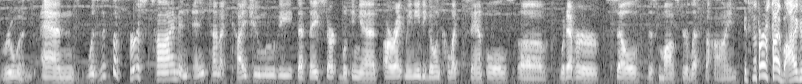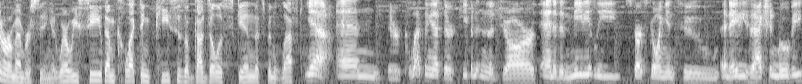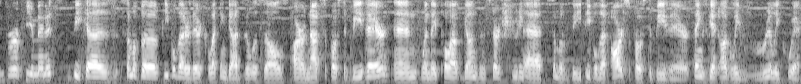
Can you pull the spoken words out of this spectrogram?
ruined. And was this the first time in any kind of kaiju movie that they start looking at, all right, we need to go and collect samples of whatever cells this monster left behind? It's the first time I can remember seeing it, where we see them collecting pieces of Godzilla's skin that's been left. Yeah, and they're collecting it, they're keeping it in a jar, and it immediately starts going into an 80s action movie for a few minutes because some of the people that are there collecting Godzilla cells are not supposed to be there, and when they pull out guns and start shooting at some of the people that are supposed to be there, things get ugly really quick.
